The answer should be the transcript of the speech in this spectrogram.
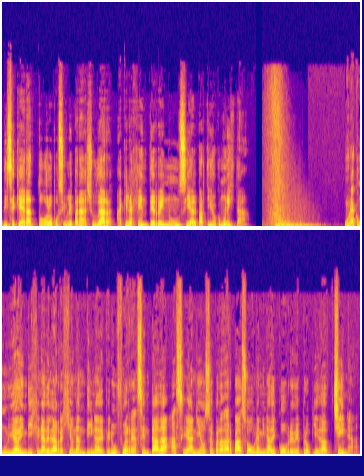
dice que hará todo lo posible para ayudar a que la gente renuncie al Partido Comunista. Una comunidad indígena de la región andina de Perú fue reasentada hace años para dar paso a una mina de cobre de propiedad china.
